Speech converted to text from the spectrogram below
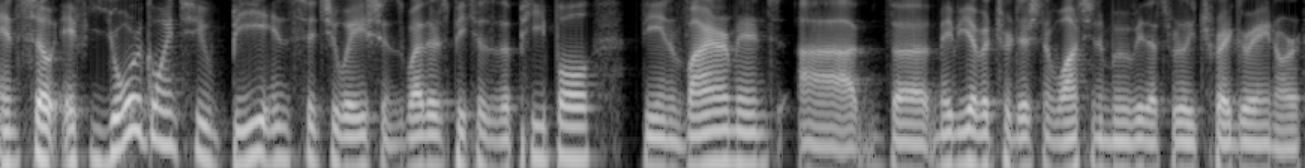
And so, if you're going to be in situations, whether it's because of the people, the environment, uh, the maybe you have a tradition of watching a movie that's really triggering, or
